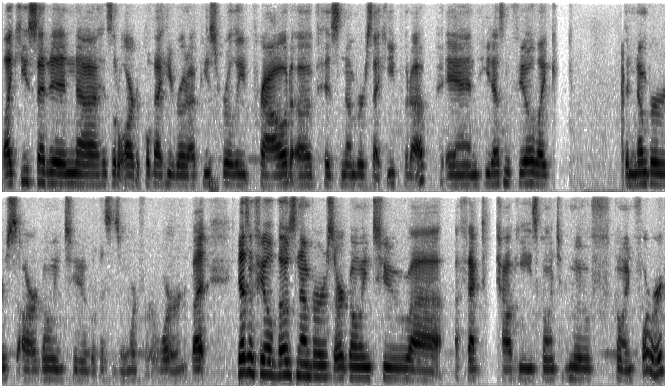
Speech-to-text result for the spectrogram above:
like he said in uh, his little article that he wrote up, he's really proud of his numbers that he put up, and he doesn't feel like the numbers are going to, well, this isn't word for a word, but he doesn't feel those numbers are going to uh, affect how he's going to move going forward.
